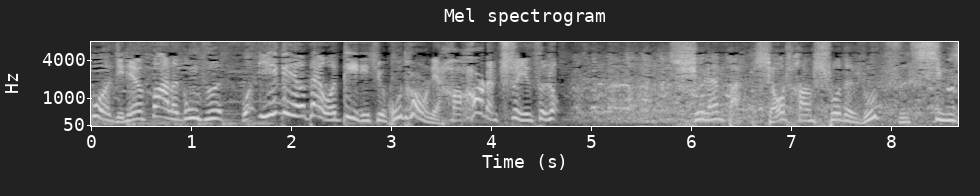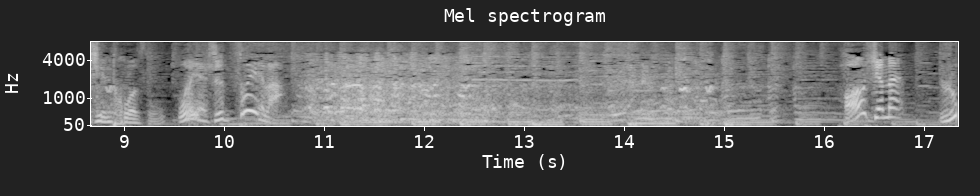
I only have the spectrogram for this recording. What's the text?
过几天发了工资，我一定要带我弟弟去胡同里好好的吃一次肉。居然把嫖娼说的如此清新脱俗，我也是醉了。同学们，如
